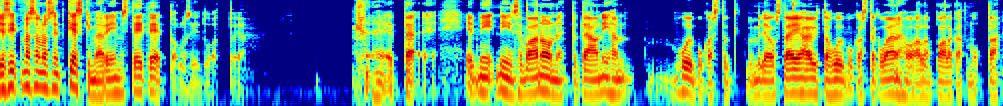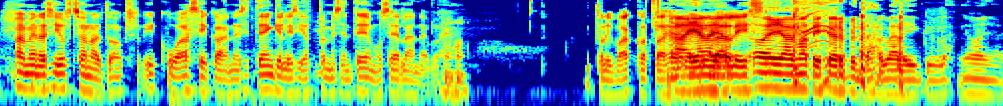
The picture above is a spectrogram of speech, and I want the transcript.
ja sitten mä sanoisin, että keskimäärin ihmiset ei tee tuollaisia tuottoja. että, et niin, niin, se vaan on, että tämä on ihan huipukasta. Mä tiedän, onko tämä ihan yhtä huipukasta kuin NHL-palkat, mutta... Mä menisin just sanoa, että onko Riku Asikainen sitten enkelisijoittamisen Teemu Selänne vai? Uh-huh. Nyt oli vakko ottaa ai, ai, välissä. Ai, ai, mä otin hörpyn tähän väliin kyllä. Joo, joo.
